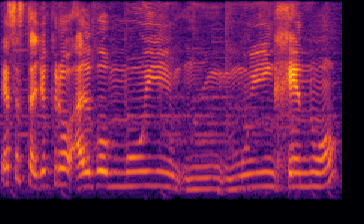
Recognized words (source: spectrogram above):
es hasta yo creo algo muy, mm, muy ingenuo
